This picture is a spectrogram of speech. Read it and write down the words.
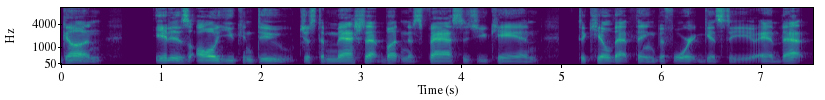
gun, it is all you can do just to mash that button as fast as you can to kill that thing before it gets to you. And that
